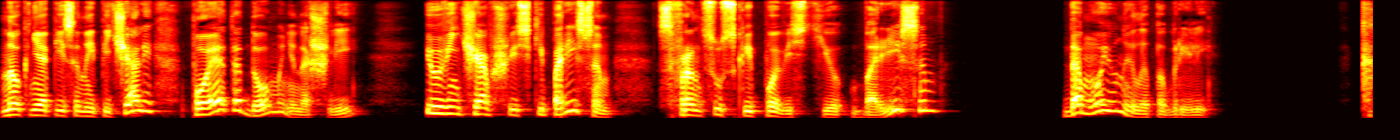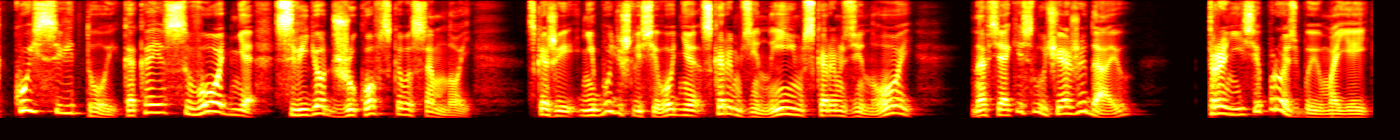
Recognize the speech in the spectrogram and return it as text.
Но к неописанной печали поэта дома не нашли, и, увенчавшись кипарисом, с французской повестью Борисом, домой уныло побрели. Какой святой, какая сводня сведет Жуковского со мной? Скажи, не будешь ли сегодня с Карамзиным, с Карамзиной? На всякий случай ожидаю. Тронися просьбою моей,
